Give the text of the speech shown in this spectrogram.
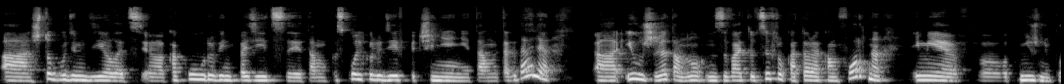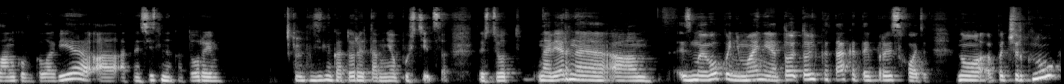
а, что будем делать, а, какой уровень позиции, там, сколько людей в подчинении там, и так далее, а, и уже там, ну, называть ту цифру, которая комфортна, имея вот нижнюю планку в голове, относительно которой относительно которой там не опуститься. То есть вот, наверное, из моего понимания только так это и происходит. Но подчеркну,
